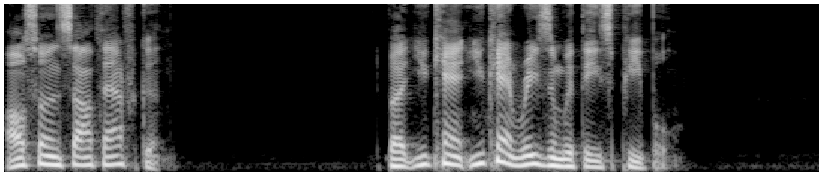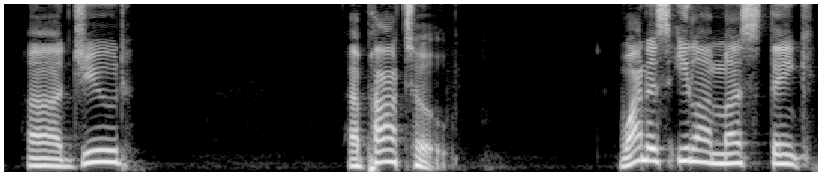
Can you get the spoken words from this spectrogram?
also in South Africa. But you can't you can't reason with these people. Uh, Judd Apatow. Why does Elon Musk think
